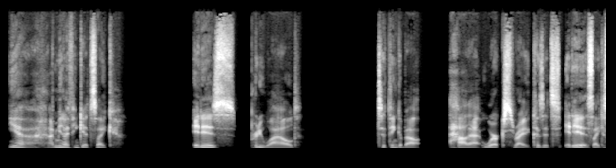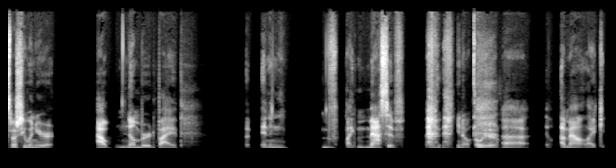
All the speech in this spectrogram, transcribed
Yeah. I mean, I think it's like, it is pretty wild to think about how that works, right? Because it's, it is like, especially when you're outnumbered by an in, like massive, you know, Oh yeah. uh, amount. Like,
